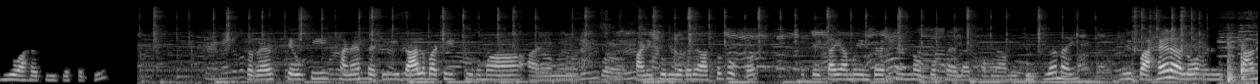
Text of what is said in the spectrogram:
व्ह्यू आहे तुमच्यासाठी. सगळ्यात शेवटी खाण्यासाठी दाल बाटी चुरमा आणि पाणीपुरी वगैरे असंच होतं. तर ते काही आम्ही इंटरेस्टेड नव्हतं खायला त्यामुळे आम्ही घेतलं नाही. मी बाहेर आलो आणि छान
